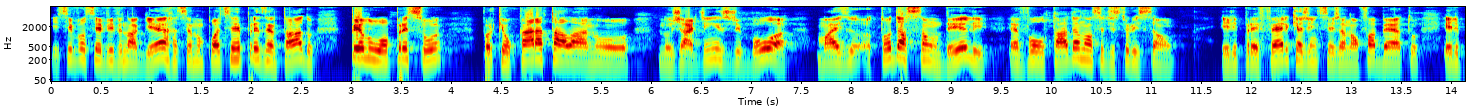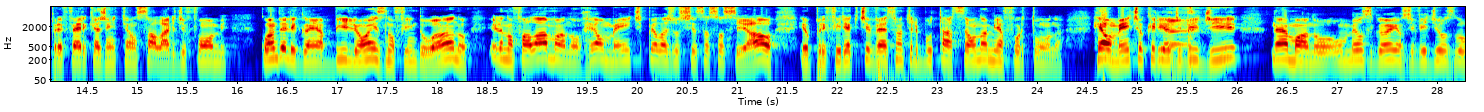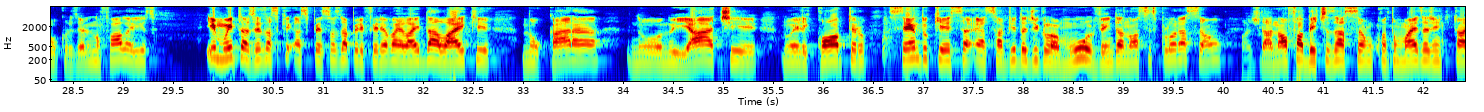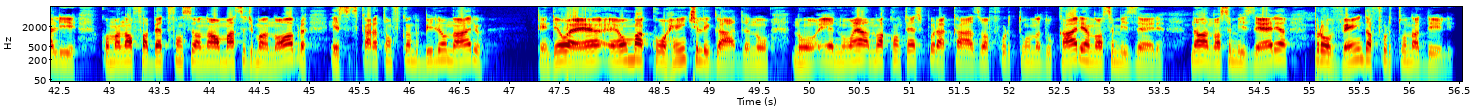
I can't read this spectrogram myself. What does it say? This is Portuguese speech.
E se você vive na guerra, você não pode ser representado pelo opressor, porque o cara tá lá no, nos jardins de boa, mas toda ação dele é voltada à nossa destruição. Ele prefere que a gente seja analfabeto, ele prefere que a gente tenha um salário de fome. Quando ele ganha bilhões no fim do ano, ele não fala, ah, mano, realmente pela justiça social, eu preferia que tivesse uma tributação na minha fortuna. Realmente eu queria é. dividir, né, mano, os meus ganhos, dividir os lucros. Ele não fala isso. E muitas vezes as, as pessoas da periferia vai lá e dá like no cara, no, no iate, no helicóptero, sendo que essa, essa vida de glamour vem da nossa exploração, da analfabetização. Quanto mais a gente está ali como analfabeto funcional, massa de manobra, esses caras estão ficando bilionários. Entendeu? É, é uma corrente ligada. Não, não, é, não, é, não acontece por acaso a fortuna do cara e a nossa miséria. Não, a nossa miséria provém da fortuna dele.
